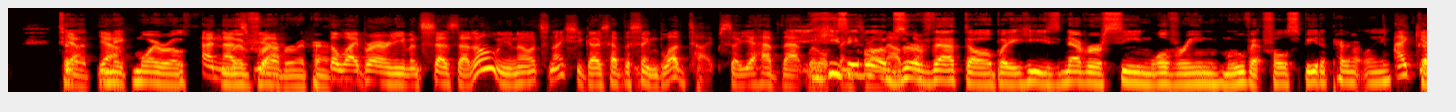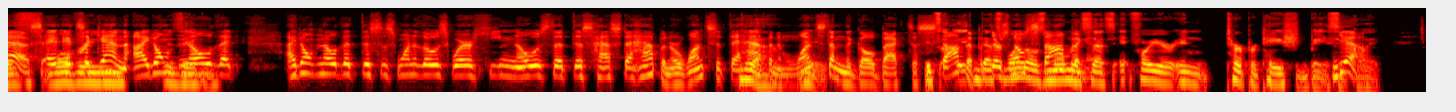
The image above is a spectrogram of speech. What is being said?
to Yeah, yeah. make Moira And that's live yeah. forever. apparently, The librarian even says that, oh, you know, it's nice you guys have the same blood type. So you have that little He's able to observe that though, but he's never seen Wolverine move at full speed. Apparently, I guess. It- It's again, I don't know able- that. I don't know that this is one of those where he knows that this has to happen or wants it to happen Yeah, and wants them to go back to stop it. But there's no stopping it. that's it for your interpretation, basically. Yeah.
